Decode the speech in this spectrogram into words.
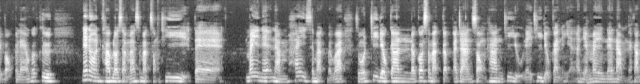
ยบอกไปแล้วก็คือ แน่นอนครับเราสามารถสมัคร 2 ที่ แต่ไม่แนะนำให้สมัครแบบว่า สมมติที่เดียวกันแล้วก็สมัครกับอาจารย์ 2 ท่านที่อยู่ในที่เดียวกันอย่างเงี้ยอันนี้ไม่แนะนำนะครับ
